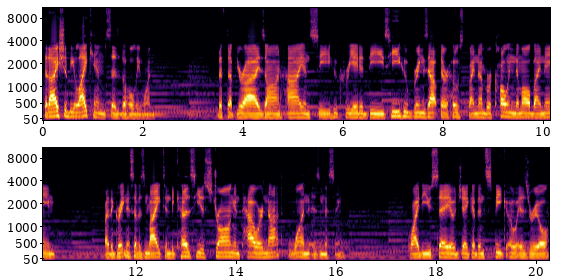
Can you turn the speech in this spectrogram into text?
that I should be like him, says the Holy One? Lift up your eyes on high and see who created these, he who brings out their host by number, calling them all by name. By the greatness of his might, and because he is strong in power, not one is missing. Why do you say, O Jacob, and speak, O Israel?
